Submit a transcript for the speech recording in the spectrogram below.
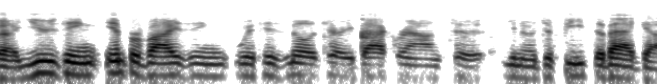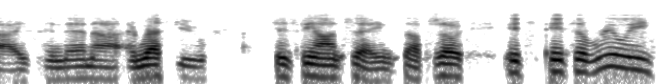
Uh, using improvising with his military background to you know defeat the bad guys and then uh, and rescue his fiance and stuff. So it's it's a really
